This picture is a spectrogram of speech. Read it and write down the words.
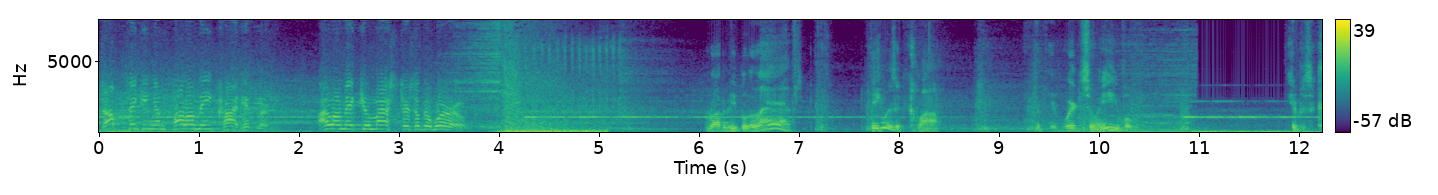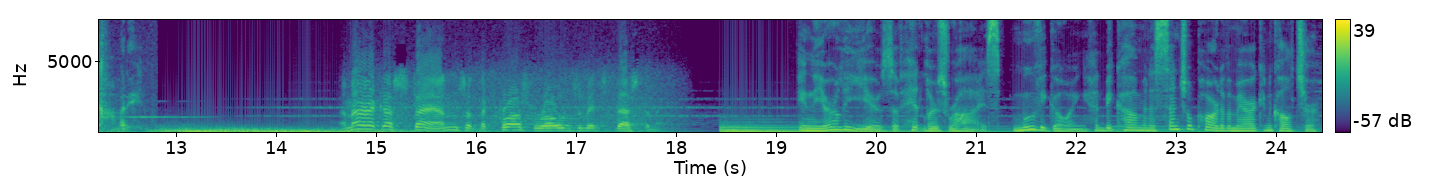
Stop thinking and follow me, cried Hitler. I will make you masters of the world. A lot of people laughed. He was a clown, but they weren't so evil. It was a comedy. America stands at the crossroads of its destiny. In the early years of Hitler's rise, moviegoing had become an essential part of American culture.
